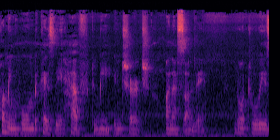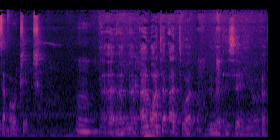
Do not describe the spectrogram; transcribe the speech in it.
coming home because they have to be in church on a Sunday. No two ways about it. Mm. I, I, I, I want to add to what Liberty is saying, you know, because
